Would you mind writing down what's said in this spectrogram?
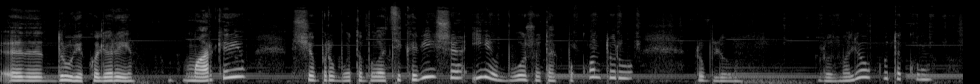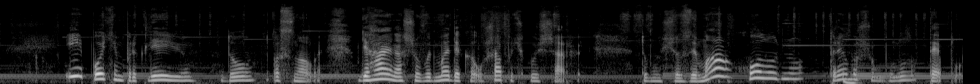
е, другі кольори маркерів, щоб робота була цікавіша, і обвожу так по контуру, роблю розмальовку таку. І потім приклеюю до основи. Вдягаю нашого ведмедика у шапочку і шарфик. Тому що зима, холодно, треба, щоб було тепло.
